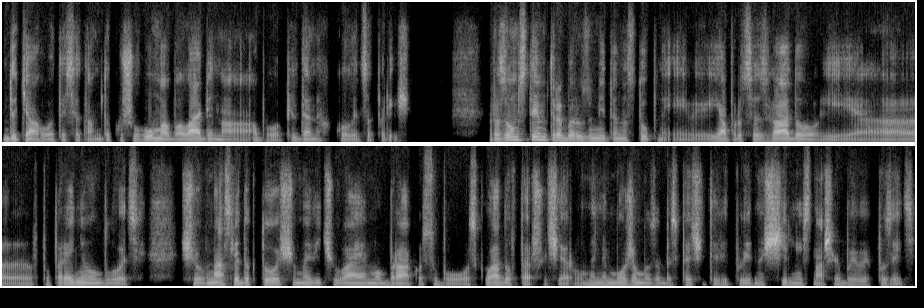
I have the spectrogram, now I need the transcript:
дотягуватися там до Кушугума, Балабіна або південних околиць Запоріжжя. Разом з тим треба розуміти наступне. Я про це згадував і е, в попередньому блоці, що внаслідок того, що ми відчуваємо брак особового складу, в першу чергу, ми не можемо забезпечити відповідно щільність наших бойових позицій.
